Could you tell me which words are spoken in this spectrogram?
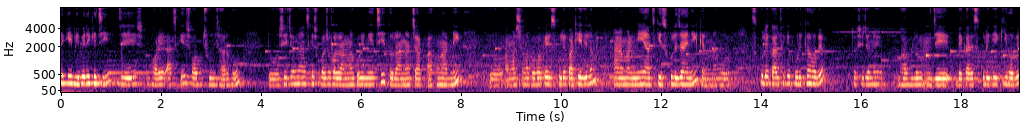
থেকেই ভেবে রেখেছি যে ঘরের আজকে সব ঝুল ঝাড়বো। তো সেই জন্য আজকে সকাল সকাল রান্না করে নিয়েছি। তো রান্নার চাপ এখন আর নেই। তো আমার সোনা বাবাকে স্কুলে পাঠিয়ে দিলাম। আর আমার মেয়ে আজকে স্কুলে যায়নি, কেননা ওর স্কুলে কাল থেকে পরীক্ষা হবে। তো সেই জন্য ভাবলাম যে বেকার স্কুলে গিয়ে কি হবে?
